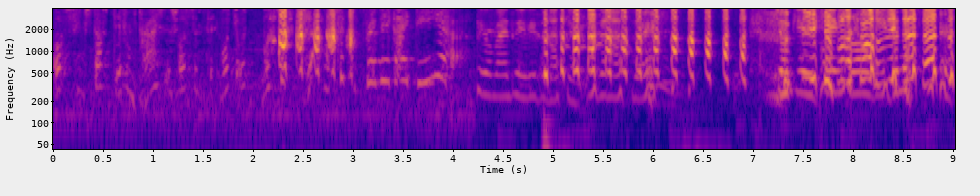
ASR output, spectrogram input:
all the same stuff, different prices. What's the thing? What's what's what's, the, what's the big idea? He reminds me of Ethan Esther. Ethan Esther. Joke you're playing the role of Ethan Esther.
